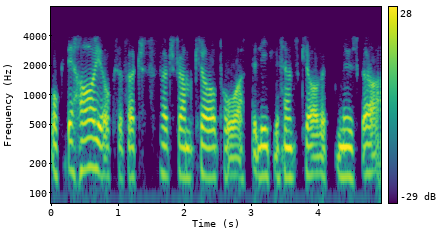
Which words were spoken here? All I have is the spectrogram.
Och det har ju också förts, förts fram krav på att elitlicenskravet nu ska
